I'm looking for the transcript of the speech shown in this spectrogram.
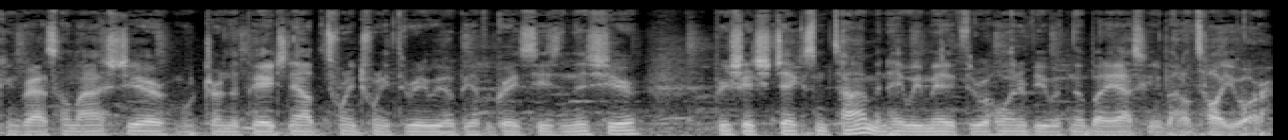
Congrats on last year. We'll turn the page now to 2023. We hope you have a great season this year. Appreciate you taking some time. And hey, we made it through a whole interview with nobody asking you about how tall you are.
